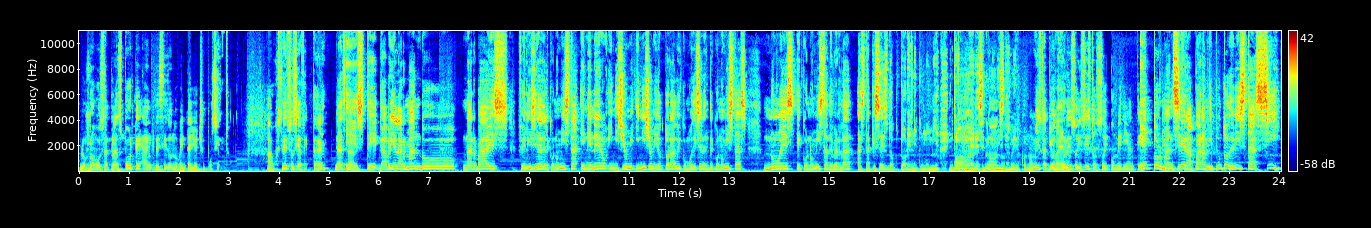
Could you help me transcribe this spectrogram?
los robos a transporte han crecido 98%. Ah, pues eso sí afecta, ¿eh? Ya está. Este, Gabriel Armando Narváez, feliz día del economista. En enero inició mi, inicio mi doctorado y como dicen entre economistas, no es economista de verdad hasta que se es doctor en economía. Entonces no eres Oh, no, economista. no soy economista. Yo Bueno. por eso insisto, soy comediante. Héctor Mancera, para mi punto de vista, sí.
